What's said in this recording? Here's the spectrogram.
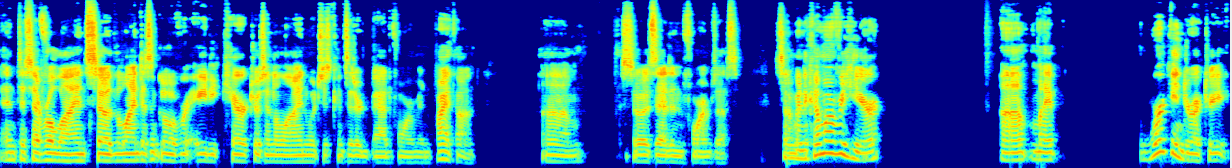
into several lines, so the line doesn't go over 80 characters in a line, which is considered bad form in Python. Um, so that informs us. So I'm going to come over here. Uh, my working directory,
